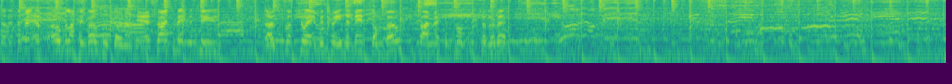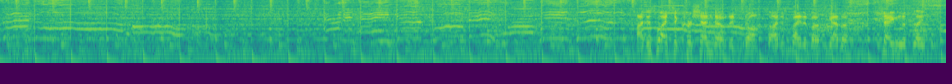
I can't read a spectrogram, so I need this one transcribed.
So there's a bit of overlapping vocals going on here. Try to make the two. Uh, I was fluctuating between the mids on both. to Try and make them talk to each other a bit. I just wanted to crescendo this drop, so I just played them both together, shamelessly.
